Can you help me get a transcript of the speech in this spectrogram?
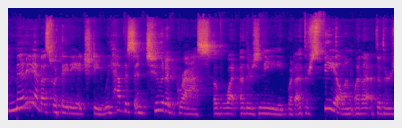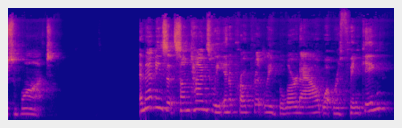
many of us with ADHD, we have this intuitive grasp of what others need, what others feel, and what others want. And that means that sometimes we inappropriately blurt out what we're thinking.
